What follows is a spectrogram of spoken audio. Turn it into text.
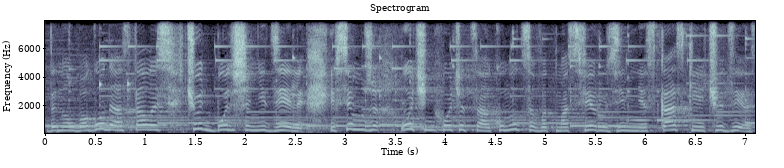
До Нового года осталось чуть больше недели, и всем уже очень хочется окунуться в атмосферу зимней сказки и чудес.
